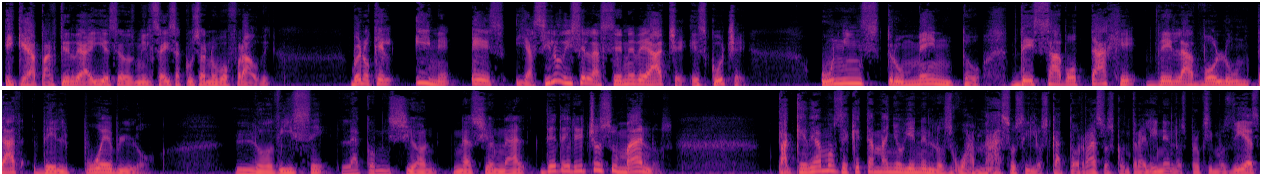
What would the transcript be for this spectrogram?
y que a partir de ahí, ese 2006, acusa nuevo fraude. Bueno, que el INE es, y así lo dice la CNDH, escuche, un instrumento de sabotaje de la voluntad del pueblo. Lo dice la Comisión Nacional de Derechos Humanos para que veamos de qué tamaño vienen los guamazos y los catorrazos contra el INE en los próximos días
